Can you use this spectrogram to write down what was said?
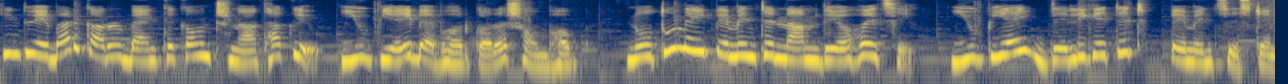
কিন্তু এবার কারোর ব্যাংক অ্যাকাউন্ট না থাকলেও ইউপিআই ব্যবহার করা সম্ভব। নতুন এই পেমেন্টের নাম দেওয়া হয়েছে ইউপিআই ডেলিগেটেড পেমেন্ট সিস্টেম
